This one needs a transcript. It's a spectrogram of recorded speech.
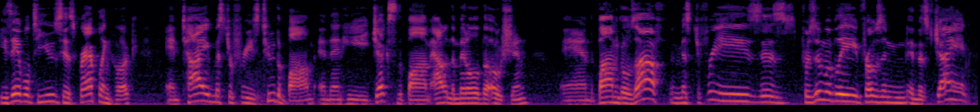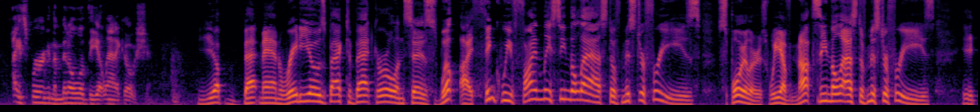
he's able to use his grappling hook and tie Mr. Freeze to the bomb, and then he ejects the bomb out in the middle of the ocean. And the bomb goes off, and Mr. Freeze is presumably frozen in this giant iceberg in the middle of the Atlantic Ocean. Yep, Batman radios back to Batgirl and says, Well, I think we've finally seen the last of Mr. Freeze. Spoilers, we have not seen the last of Mr. Freeze. It,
